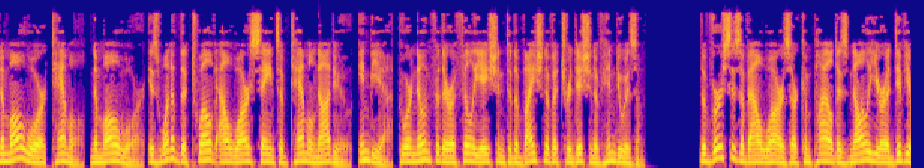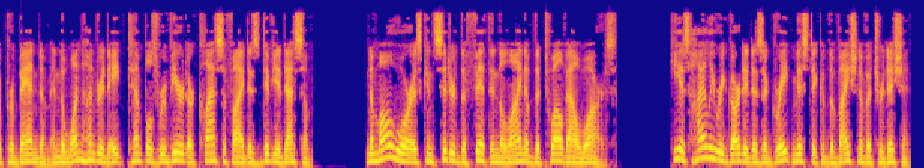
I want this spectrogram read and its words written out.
Namalwar Tamil, Namalwar is one of the twelve Alwar saints of Tamil Nadu, India, who are known for their affiliation to the Vaishnava tradition of Hinduism. The verses of Alwars are compiled as Nalayira Divya Prabandham and the 108 temples revered are classified as Divya Desam. Namalwar is considered the fifth in the line of the twelve Alwars. He is highly regarded as a great mystic of the Vaishnava tradition.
